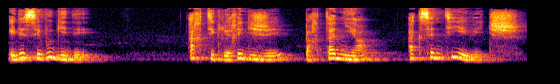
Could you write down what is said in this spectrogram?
et laissez-vous guider. Article rédigé par Tania Aksentievich.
